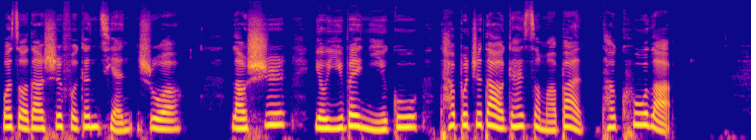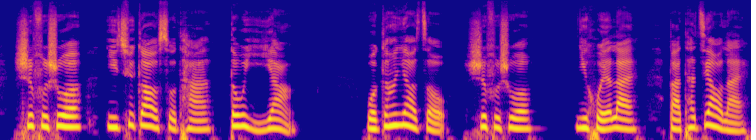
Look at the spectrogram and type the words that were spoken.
我走到师傅跟前，说：“老师，有一位尼姑，她不知道该怎么办，她哭了。”师傅说：“你去告诉她，都一样。”我刚要走，师傅说：“你回来，把他叫来。”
